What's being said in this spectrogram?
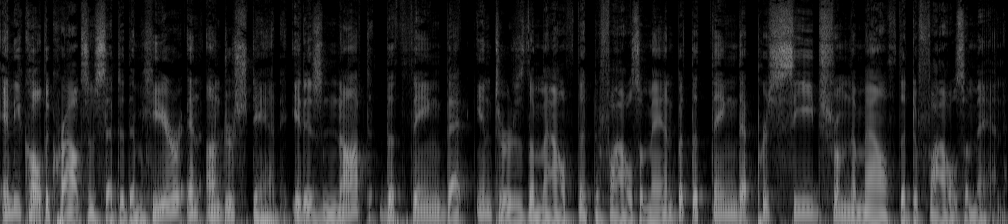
and he called the crowds and said to them, Hear and understand. It is not the thing that enters the mouth that defiles a man, but the thing that proceeds from the mouth that defiles a man.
